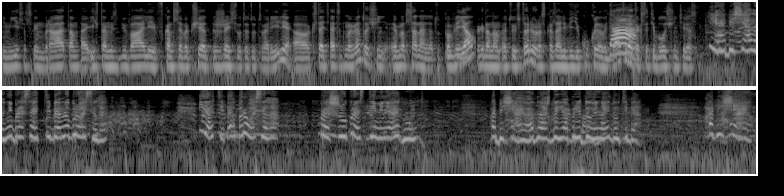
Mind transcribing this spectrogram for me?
семьи со своим братом, а, их там избивали, в конце вообще жесть вот эту творили. А, кстати, этот момент очень эмоционально тут повлиял, mm-hmm. когда нам эту историю рассказали в виде кукольного да. театра. Это, кстати, было очень интересно. Я обещала не бросать тебя, но бросила. Я тебя бросила. Прошу, прости меня, Эдмунд. Обещаю, однажды я приду и найду тебя. Обещаю.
